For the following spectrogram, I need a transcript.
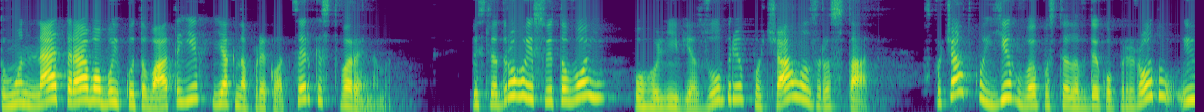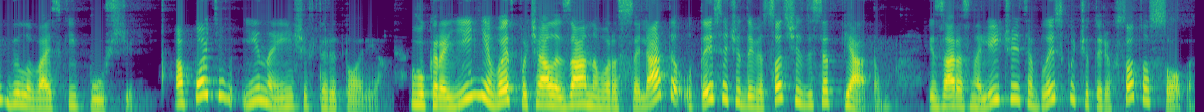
Тому не треба бойкотувати їх, як, наприклад, цирки з тваринами. Після Другої світової поголів'я зубрів почало зростати. Спочатку їх випустили в дику природу і в Біловезькій пущі, а потім і на інших територіях. В Україні вид почали заново розселяти у 1965-му і зараз налічується близько 400 особин.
